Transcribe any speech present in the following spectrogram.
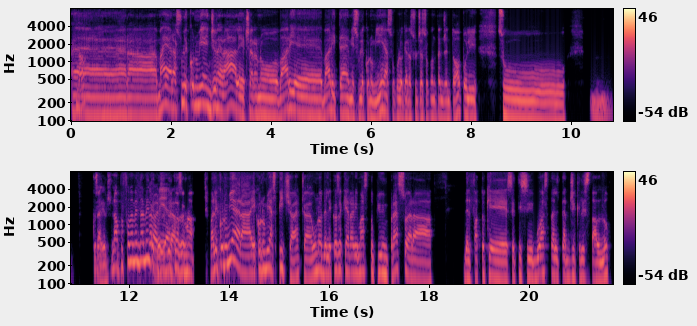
No. Era, ma era sull'economia in generale, c'erano varie, vari temi sull'economia, su quello che era successo con Tangentopoli, su... Cos'è? No, fondamentalmente queste due cose, ma, ma l'economia era economia spiccia, eh? cioè una delle cose che era rimasto più impresso era del fatto che se ti si guasta il tergicristallo,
